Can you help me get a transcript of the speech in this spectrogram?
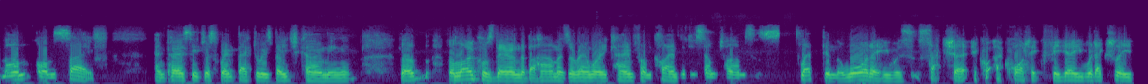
Mum, I'm safe and Percy just went back to his beach combing. The, the locals there in the Bahamas, around where he came from, claimed that he sometimes slept in the water. He was such an aquatic figure. He would actually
